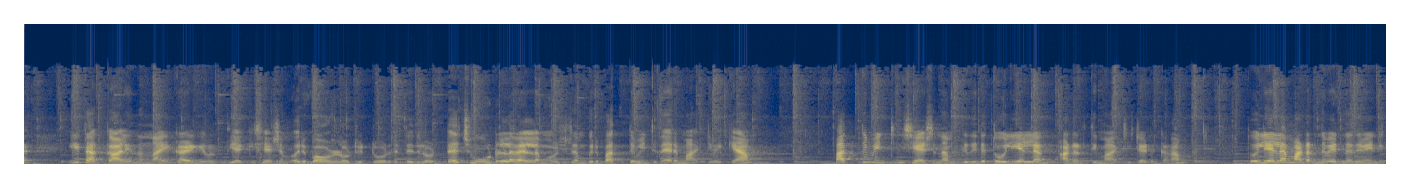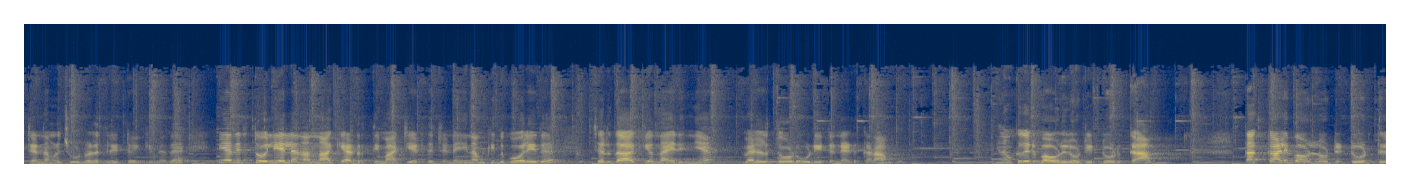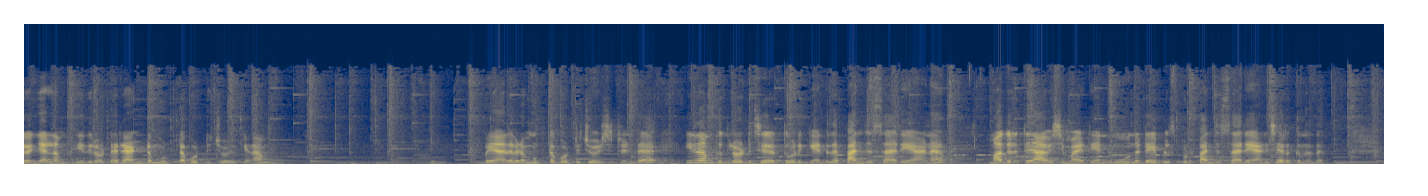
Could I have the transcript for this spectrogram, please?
ഈ തക്കാളി നന്നായി കഴുകി വൃത്തിയാക്കിയ ശേഷം ഒരു ബൗളിലോട്ട് ഇട്ട് കൊടുത്തിട്ട് ഇതിലോട്ട് ചൂടുള്ള വെള്ളം ഒഴിച്ചിട്ട് നമുക്കൊരു പത്ത് മിനിറ്റ് നേരം മാറ്റി വയ്ക്കാം പത്ത് മിനിറ്റിന് ശേഷം നമുക്കിതിന്റെ തൊലിയെല്ലാം അടർത്തി മാറ്റിയിട്ട് എടുക്കണം. തൊലിയെല്ലാം അടർന്നു വരുന്നതിന് വേണ്ടിയിട്ടാണ് നമ്മൾ ചൂടുവെള്ളത്തിൽ ഇട്ട് വെക്കുന്നത്. ഇനി അതിന്റെ തൊലിയെല്ലാം നന്നാക്കി അടർത്തി മാറ്റി എടുത്തിട്ടുണ്ട്. ഇനി നമുക്ക് ഇതുപോലെ ഇത് ചെറുതാക്കി ഒന്ന് അരിഞ്ഞ് വെള്ളത്തോട് കൂടിയിട്ട് തന്നെ എടുക്കണം. ഇനി നമുക്കിതൊരു ബൗളിലോട്ട് ഇട്ട് കൊടുക്കാം. തക്കാളി ബൗളിലോട്ട് ഇട്ട് കൊടുത്തു കഴിഞ്ഞാൽ നമുക്ക് ഇതിലോട്ട് രണ്ട് മുട്ട പൊട്ടിച്ചൊഴിക്കണം. അപ്പോൾ ഞാനിവിടെ മുട്ട പൊട്ടിച്ചൊഴിച്ചിട്ടുണ്ട് ഇനി നമുക്ക് ഇതിലോട്ട് ചേർത്ത് കൊടുക്കേണ്ടത് പഞ്ചസാരയാണ്. മധുരത്തിന് ആവശ്യമായിട്ട് ഞാൻ മൂന്ന് ടേബിൾ സ്പൂൺ പഞ്ചസാരയാണ് ചേർക്കുന്നത്.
